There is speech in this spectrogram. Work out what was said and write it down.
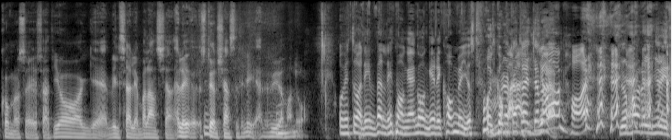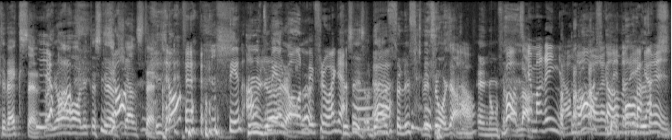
kommer och säger så att jag eh, vill sälja balanstjänst, eller stödtjänster till er. Hur gör man då? Och vet du vad, det är väldigt många gånger det kommer just folk och bara, jag, jag har... Jag bara ringer in till växel, ja. jag har lite stödtjänster. Ja, ja. det är en allt mer vanlig fråga. Precis, och därför lyfter vi frågan ja. en gång för alla. Vart ska man ringa om man har en litet batteri?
